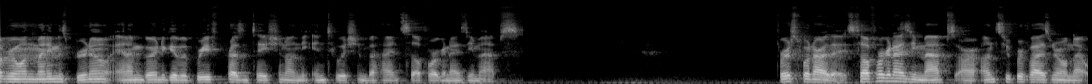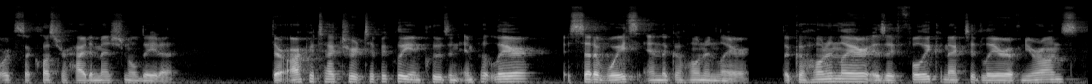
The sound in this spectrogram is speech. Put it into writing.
everyone, my name is Bruno and I'm going to give a brief presentation on the intuition behind self-organizing maps. First, what are they? Self-organizing maps are unsupervised neural networks that cluster high-dimensional data. Their architecture typically includes an input layer, a set of weights, and the Kohonen layer. The Kohonen layer is a fully connected layer of neurons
